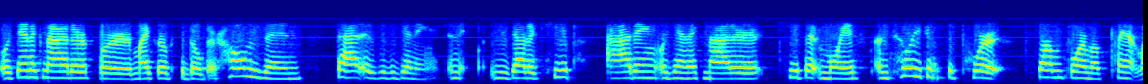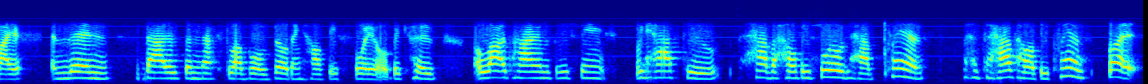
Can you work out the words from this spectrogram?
organic matter for microbes to build their homes in, that is the beginning. And you got to keep adding organic matter, keep it moist until you can support some form of plant life. And then that is the next level of building healthy soil because a lot of times we think we have to have a healthy soil to have plants, to have healthy plants, but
